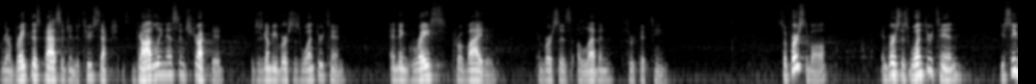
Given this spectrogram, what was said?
We're going to break this passage into two sections godliness instructed, which is going to be verses 1 through 10, and then grace provided in verses 11 through 15. So, first of all, in verses 1 through 10, you see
